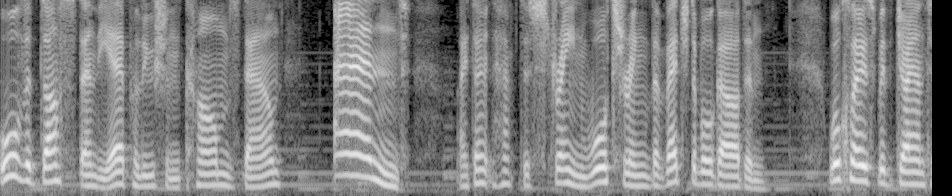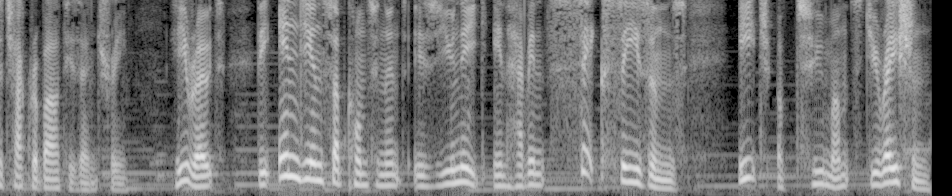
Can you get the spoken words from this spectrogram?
All the dust and the air pollution calms down, and I don't have to strain watering the vegetable garden. We'll close with Jayanta Chakrabarti's entry. He wrote, The Indian subcontinent is unique in having six seasons, each of two months' duration.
